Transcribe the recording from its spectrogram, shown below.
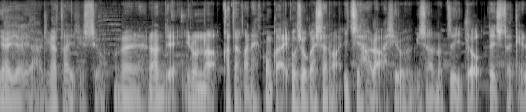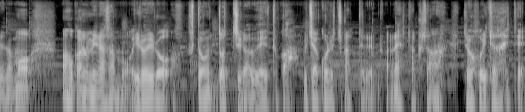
いやいやいや、ありがたいですよ。ね、なんで、いろんな方がね、今回ご紹介したのは市原博文さんのツイートでしたけれども、まあ、他の皆さんもいろいろ布団どっちが上とか、うちはこれ使ってるとかね、たくさん情報いただいて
